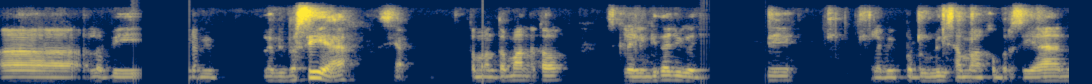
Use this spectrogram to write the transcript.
eh, lebih lebih lebih bersih ya siap teman-teman atau sekeliling kita juga sih lebih peduli sama kebersihan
